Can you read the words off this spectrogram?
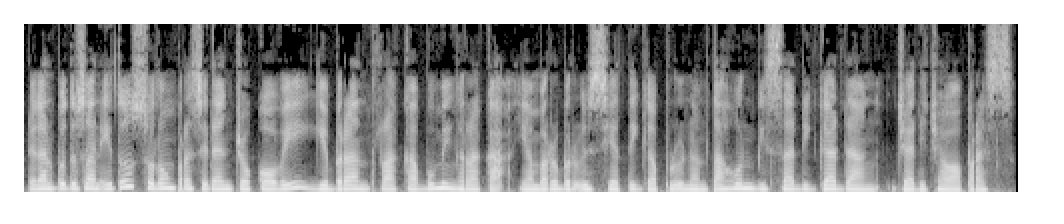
Dengan putusan itu, sulung Presiden Jokowi, Gibran Raka Buming Raka, yang baru berusia 36 tahun bisa digadang jadi cawapres.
